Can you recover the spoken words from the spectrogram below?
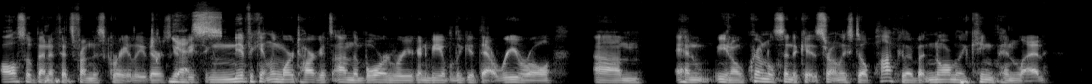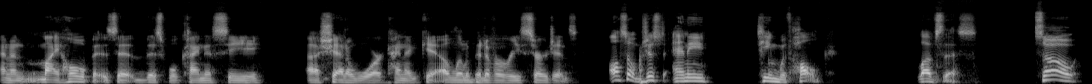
also benefits from this greatly. There's going to Yes. be significantly more targets on the board where you're going to be able to get that reroll. Um, and you know, Criminal Syndicate is certainly still popular, but normally Kingpin led. And my hope is that this will kind of see uh, Shadow War kind of get a little bit of a resurgence. Also, just any team with Hulk loves this. So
